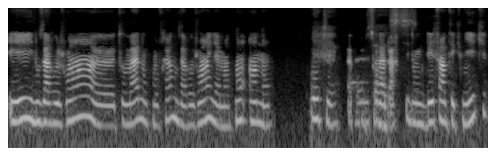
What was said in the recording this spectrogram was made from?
et il nous a rejoint, euh, Thomas, donc mon frère, nous a rejoint il y a maintenant un an. Euh, sur la partie donc dessin technique.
